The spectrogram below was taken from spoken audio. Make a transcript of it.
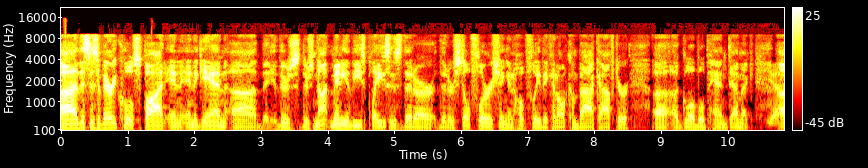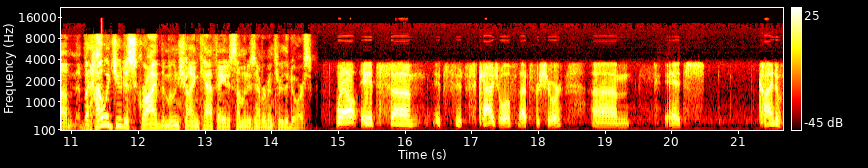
Uh, this is a very cool spot, and and again, uh, there's there's not many of these places that are that are still flourishing, and hopefully they can all come back after uh, a global pandemic. Yeah. Um, but how would you describe the Moonshine Cafe to someone who's never been through the doors? Well, it's um, it's it's casual, that's for sure. Um, it's kind of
